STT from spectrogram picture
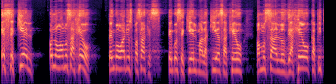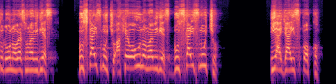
Ezequiel, o no, vamos a Geo. Tengo varios pasajes. Tengo Ezequiel, Malaquías, Ageo. Vamos a los de Ageo, capítulo 1, verso 9 y 10. Buscáis mucho, Ageo 1, 9 y 10. Buscáis mucho y halláis poco.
